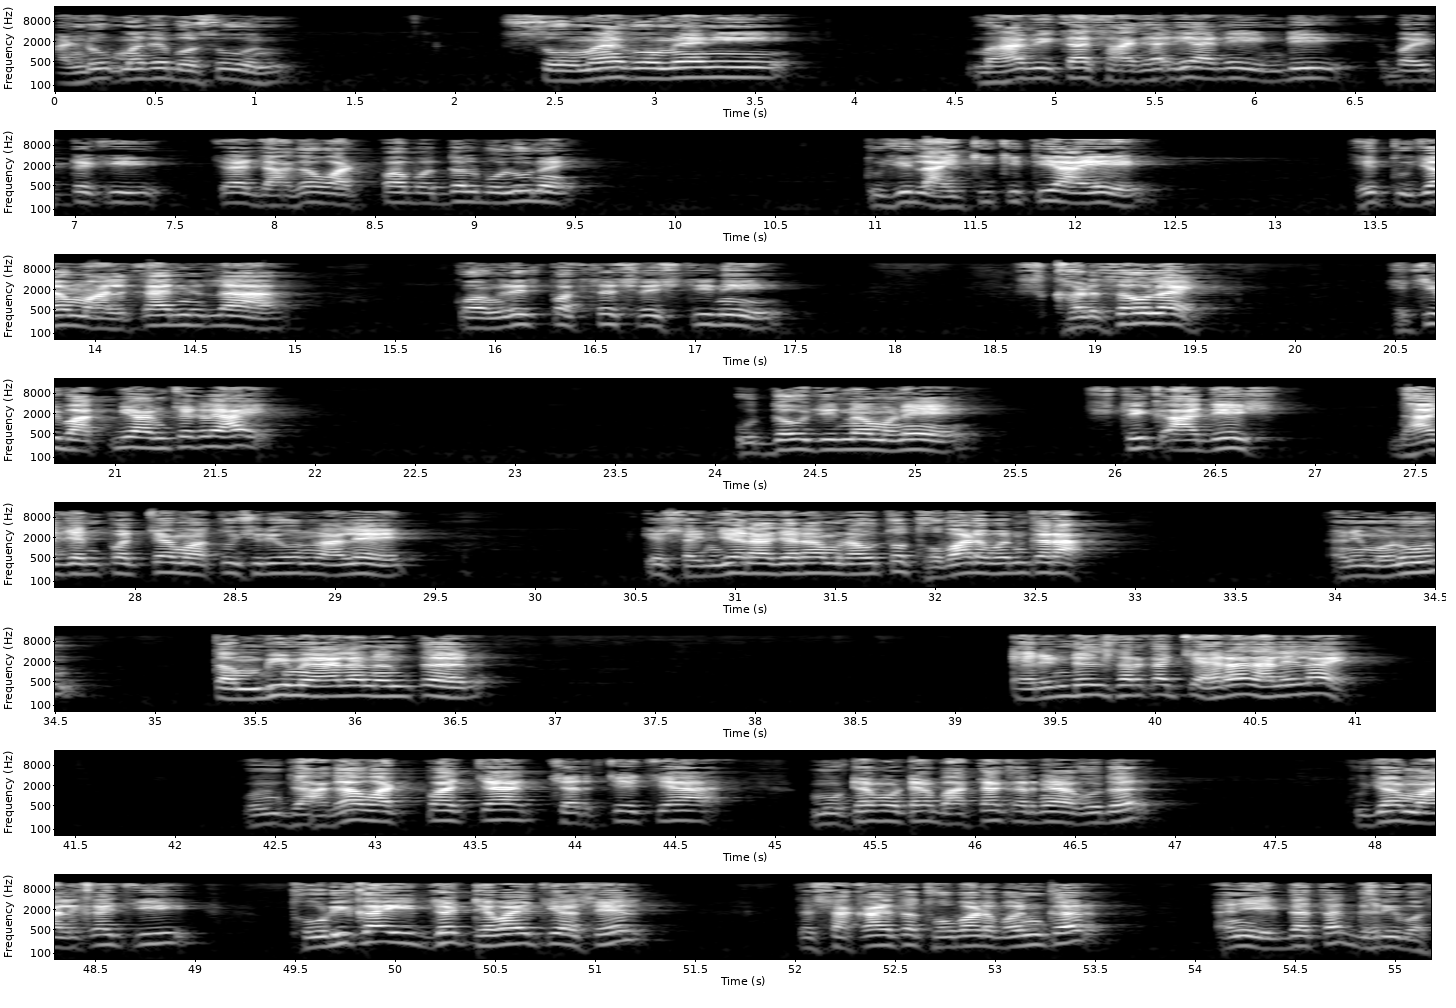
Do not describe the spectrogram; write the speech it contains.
भांडूपमध्ये बसून सोम्या गोम्यानी महाविकास आघाडी आणि इंडी बैठकीच्या जागा वाटपाबद्दल बोलू नये. तुझी लायकी किती आहे हे तुझ्या मालकांना काँग्रेस पक्षश्रेष्ठीने खडसवलंय. ह्याची बातमी आमच्याकडे आहे. उद्धवजींना म्हणे स्ट्रिक आदेश दहा जनपदच्या मातोश्रीहून आले की संजय राजाराम राऊत थोबाड बंद करा. आणि म्हणून तंबी मिळाल्यानंतर एरिंडेल सारखा चेहरा झालेला आहे. म्हणून जागा वाटपाच्या चर्चेच्या मोठ्या मोठ्या बाता करण्या अगोदर तुझ्या मालकाची थोडी काय इज्जत ठेवायची असेल तर सकाळचा थोबाड बंद कर आणि एकदा तात घरी बस.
